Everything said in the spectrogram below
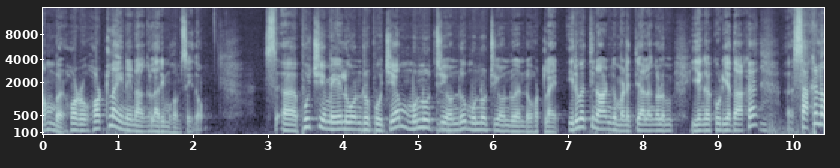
நம்பர் ஹாட்லைனை நாங்கள் அறிமுகம் செய்தோம். பூஜ்ஜியம் ஏழு ஒன்று பூஜ்ஜியம் முன்னூற்றி ஒன்று முன்னூற்றி ஒன்று என்ற ஹாட்லைன் இருபத்தி நான்கு மணித்தியாலங்களும் இயங்கக்கூடியதாக சகல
